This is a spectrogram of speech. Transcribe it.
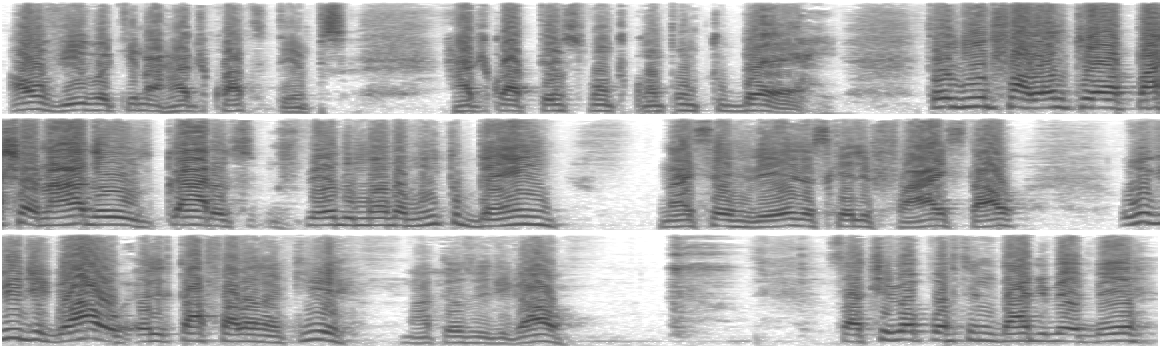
ao vivo aqui na Rádio Quatro Tempos, radioquatrotempos.com.br. Todo mundo falando que é apaixonado, cara, o Pedro manda muito bem nas cervejas que ele faz tal. O Vidigal, ele tá falando aqui, Matheus Vidigal, só tive a oportunidade de beber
